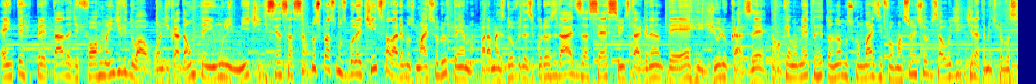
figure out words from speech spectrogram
é interpretada de forma individual, onde cada um tem um limite de sensação. Nos próximos boletins falaremos mais sobre o tema. Para mais dúvidas e curiosidades, acesse o Instagram Dr. Júlio Cazé. A qualquer momento retornamos com mais informações sobre saúde diretamente para você.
